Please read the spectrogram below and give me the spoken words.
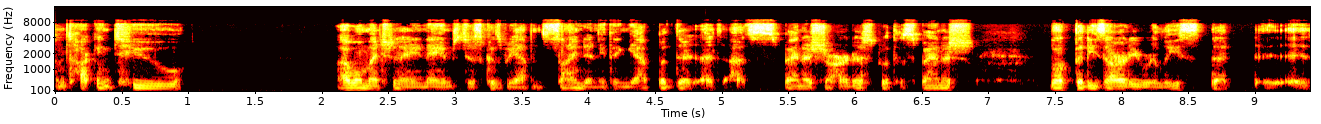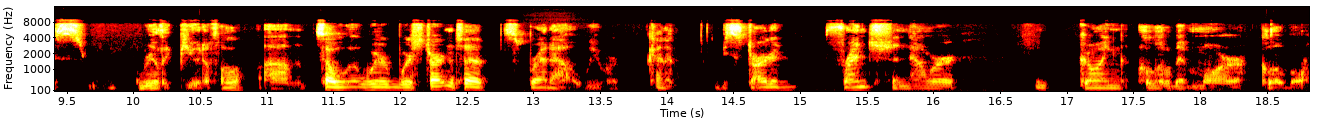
I'm talking to I won't mention any names just because we haven't signed anything yet. But a, a Spanish artist with a Spanish book that he's already released that is really beautiful. Um, so we're we're starting to spread out. We were kind of we started French and now we're going a little bit more global.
